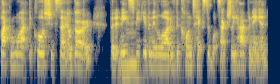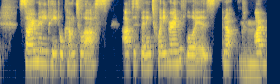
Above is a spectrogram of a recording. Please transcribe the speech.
black and white the clause should stay or go but it needs mm. to be given in light of the context of what's actually happening and so many people come to us after spending 20 grand with lawyers. And I, mm-hmm. I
